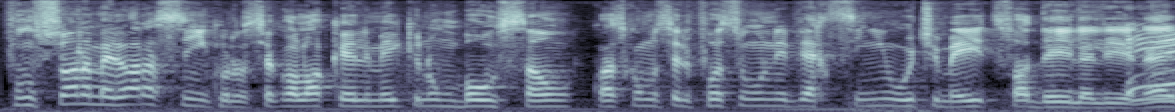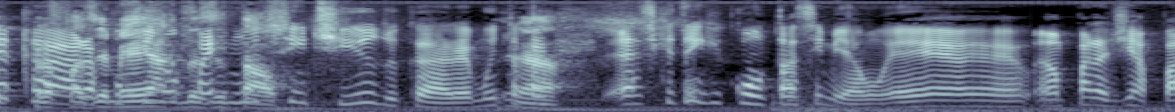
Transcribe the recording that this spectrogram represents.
funciona melhor assim, quando você coloca ele meio que num bolsão, quase como se ele fosse um universinho ultimate só dele ali, É, né? cara, pra fazer porque não merdas faz e muito tal. sentido, cara. É muita. É. Acho que tem que contar assim mesmo. É, é uma paradinha à parte,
